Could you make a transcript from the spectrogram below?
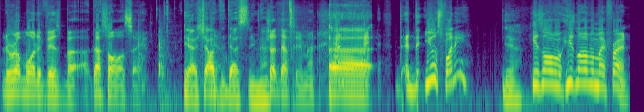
the real motive is, but that's all I'll say. Yeah, shout out to Destiny, man. Shut Destiny, man. And- Uh, and- you know what's funny? Yeah. He's not. He's not even my friend.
